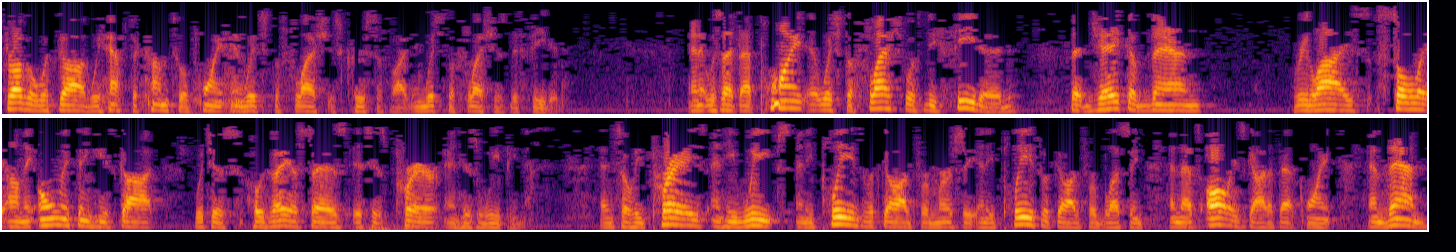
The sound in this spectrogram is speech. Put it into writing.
struggle with God, we have to come to a point in which the flesh is crucified, in which the flesh is defeated. And it was at that point at which the flesh was defeated that Jacob then relies solely on the only thing he's got, which is, Hosea says, is his prayer and his weeping. And so he prays and he weeps and he pleads with God for mercy and he pleads with God for blessing, and that's all he's got at that point. And then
